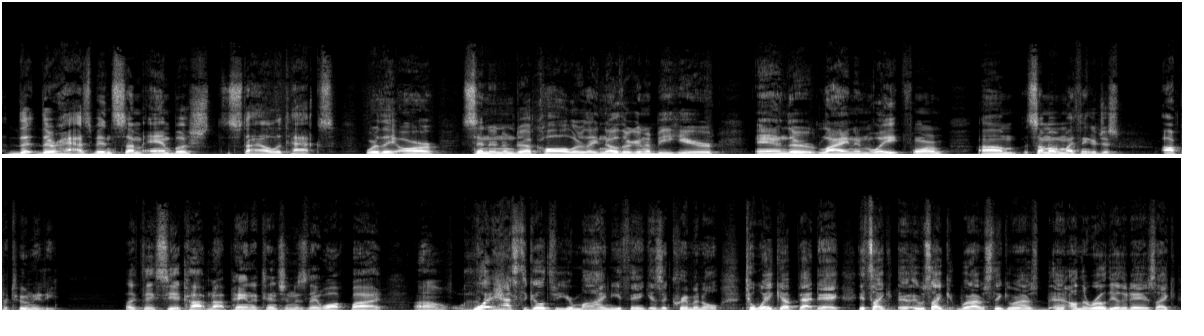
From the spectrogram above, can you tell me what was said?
th- there has been some ambush style attacks where they are sending them to a call or they know they're going to be here and they're lying in wait for them. Um, some of them I think are just opportunity. Like they see a cop not paying attention as they walk by. Um, What has to go through your mind, you think, as a criminal to wake up that day? It's like it was like what I was thinking when I was on the road the other day. Is like,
